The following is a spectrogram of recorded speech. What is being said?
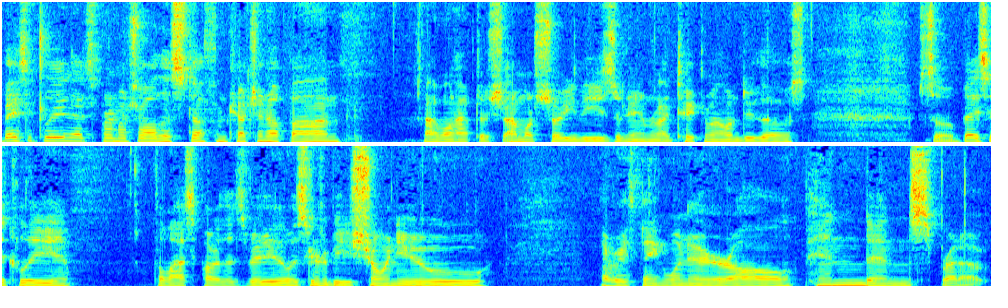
basically, that's pretty much all the stuff I'm catching up on. I won't have to. I won't show you these again when I take them out and do those. So basically, the last part of this video is going to be showing you everything when they're all pinned and spread out.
